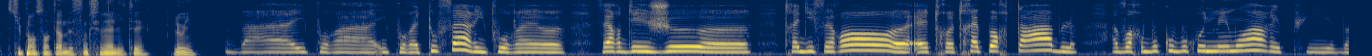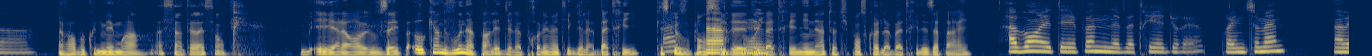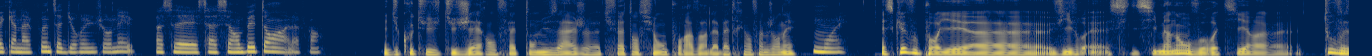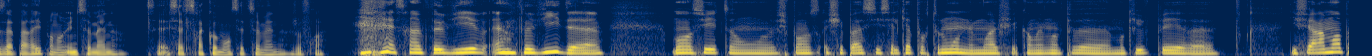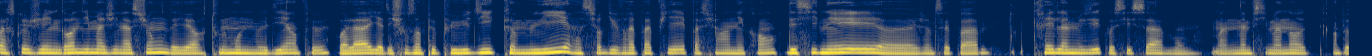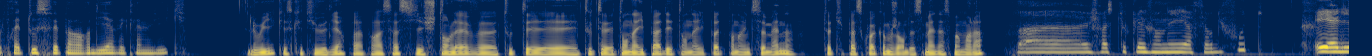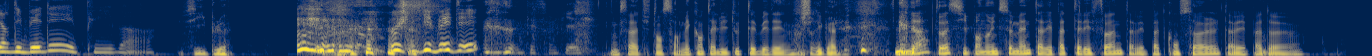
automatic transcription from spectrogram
Si tu penses en termes de fonctionnalité, Louis? Bah, il pourra, il pourrait tout faire. Il pourrait euh, faire des jeux euh, très différents, euh, être très portable, avoir beaucoup beaucoup de mémoire et puis bah. Avoir beaucoup de mémoire. Ah, c'est intéressant. Et alors, vous avez pas, aucun de vous n'a parlé de la problématique de la batterie. Qu'est-ce Ah. que vous pensez Ah, des, des oui. batteries? Nina, toi, tu penses quoi de la batterie des appareils? Avant, les téléphones, la batterie a duré à peu près une semaine. Avec un iPhone, ça dure une journée. Ah, c'est c'est assez embêtant à la fin. Et du coup, tu, tu gères en fait ton usage, euh, tu fais attention pour avoir de la batterie en fin de journée? Ouais. Est-ce que vous pourriez euh, vivre, euh, si, si maintenant on vous retire euh, tous vos appareils pendant une semaine, ça sera comment cette semaine, Geoffroy? Elle sera un peu vive, un peu vide. Bon ensuite, on, je pense, je sais pas si c'est le cas pour tout le monde, mais moi, je vais quand même un peu euh, m'occuper euh, différemment parce que j'ai une grande imagination. D'ailleurs, tout le monde me le dit un peu. Voilà, il y a des choses un peu plus ludiques comme lire sur du vrai papier, pas sur un écran. Dessiner, euh, je ne sais pas. Créer de la musique aussi, ça. Bon, même si maintenant à peu près tout se fait par ordi avec la musique. Louis, qu'est-ce que tu veux dire par rapport à ça? Si je t'enlève euh, tout, tes- tout tes- ton iPad et ton iPod pendant une semaine, toi tu passes quoi comme genre de semaine à ce moment-là? Bah, je reste toute la journée à faire du foot et à lire des BD et puis bah. S'il pleut. Moi, je lis des BD. Question piège. Donc ça, tu t'en sors. Mais quand t'as lu toutes tes BD, non, je rigole. Nina, toi, si pendant une semaine t'avais pas de téléphone, t'avais pas de console, t'avais pas de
